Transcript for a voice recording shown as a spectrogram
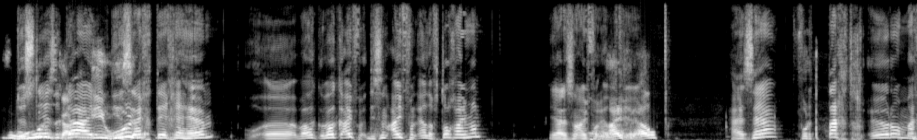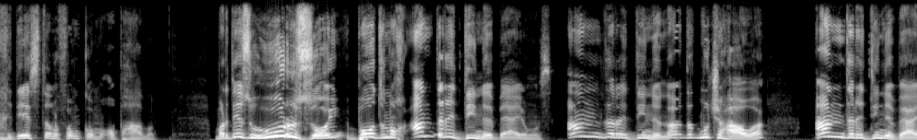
Dus deze guy, die, zegt tegen hem, uh, welke, welke iPhone, dit is een iPhone 11 toch Ayman? Ja, dat is een iPhone 11. iPhone 11. Hij zei, voor 80 euro mag je deze telefoon komen ophalen. Maar deze hoerenzooi boden nog andere dingen bij, jongens. Andere dingen, dat moet je houden. Andere dingen bij,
